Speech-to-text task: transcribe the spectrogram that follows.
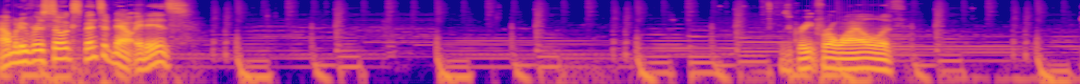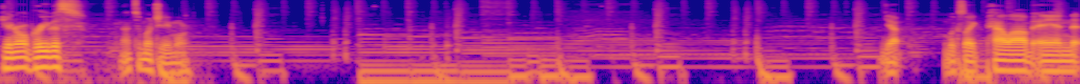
Outmaneuver is so expensive now. It is. Great for a while with General Grievous. Not so much anymore. Yep. Looks like Palob and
